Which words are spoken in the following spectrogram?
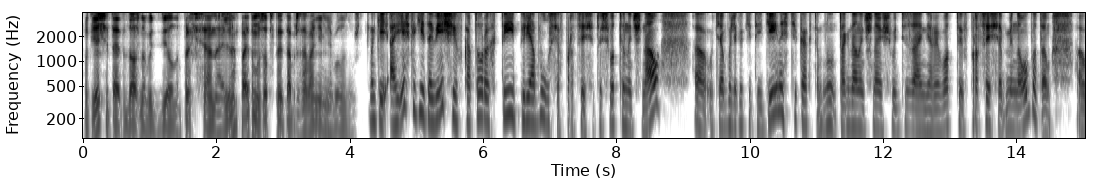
вот я считаю, это должно быть сделано профессионально, поэтому, собственно, это образование мне было нужно. Окей, okay. а есть какие-то вещи, в которых ты переобулся в процессе? То есть вот ты начинал, э, у тебя были какие-то идейности как там, ну, тогда начинающего дизайнера, и вот ты в процессе обмена опытом э,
